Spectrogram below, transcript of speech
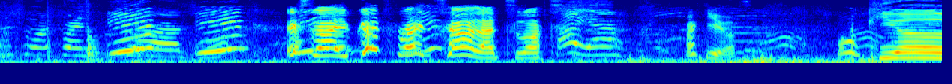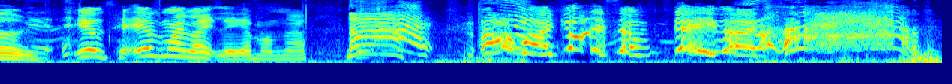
this is my friend. Jordan. It's my good friend Sir Lancelot. Hiya. Fuck you. asshole. Fuck you. It was it was my mate Liam on there. Ah! Oh my god, it's a demon!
